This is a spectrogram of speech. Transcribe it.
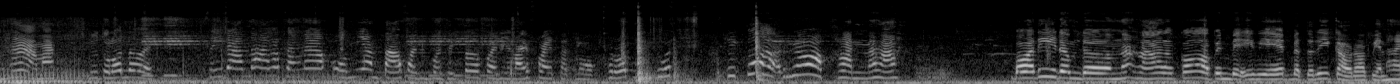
7,500 มาดูตัวรถเลย สีดำนะคะกับจังหน้าโครเมียมตาไฟเป็นโปรเจคเตอร์ไฟดย์ไลท์ไฟตัดหมอกครบชุดสติ๊กเกอร์รอบคันนะคะบอดี้เดิมๆนะคะ แล้วก็เป็นเบรก ABS แบตเตอรี่เก่าเราเปลี่ยนให้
